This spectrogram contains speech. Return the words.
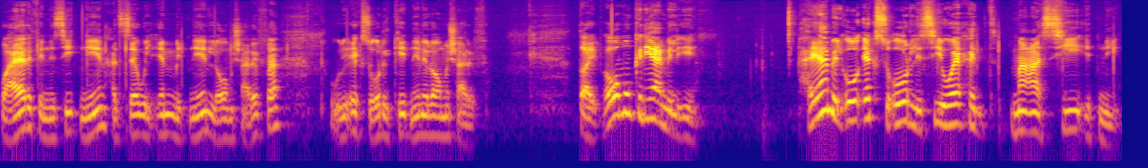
وعارف إن C اتنين هتساوي ال M اتنين اللي هو مش عارفها و XOR ال key اتنين اللي هو مش عارفها. طيب هو ممكن يعمل إيه؟ هيعمل أو XOR ل C واحد مع C اتنين.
